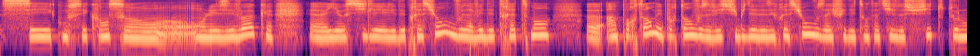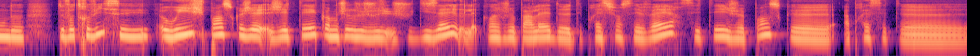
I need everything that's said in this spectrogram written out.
ces conséquences, on, on les évoque. Euh, il y a aussi les, les dépressions. Vous avez des traitements euh, importants, mais pourtant vous avez subi des dépressions. Vous avez fait des tentatives de suicide tout au long de, de votre vie. C'est Oui, je pense que j'étais, comme je, je, disais, quand je parlais de dépression sévère, c'était, je pense que après cette euh,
